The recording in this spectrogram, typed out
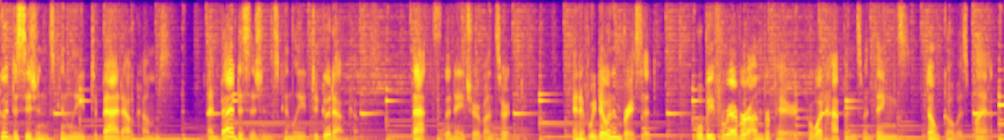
Good decisions can lead to bad outcomes, and bad decisions can lead to good outcomes. That's the nature of uncertainty. And if we don't embrace it, we'll be forever unprepared for what happens when things don't go as planned.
